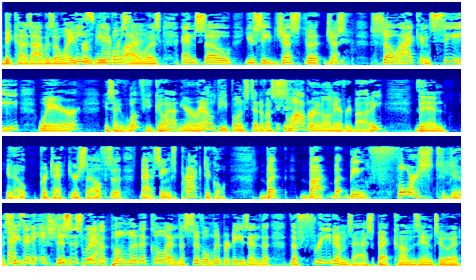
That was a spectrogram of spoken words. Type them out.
because I was away from He's never people. I was, and so you see, just the just so I can see where you say, well, if you go out and you're around people instead of us slobbering on everybody, then you know protect yourself. So that seems practical, but. But but being forced to do it. See, That's that, the issue. this is where Yeah. the political and the civil liberties and the the freedoms aspect comes into it.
